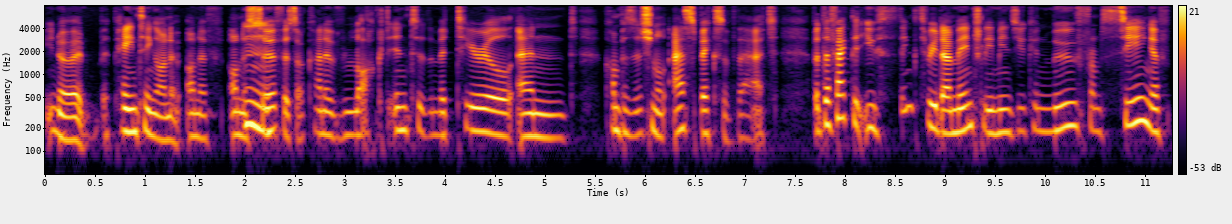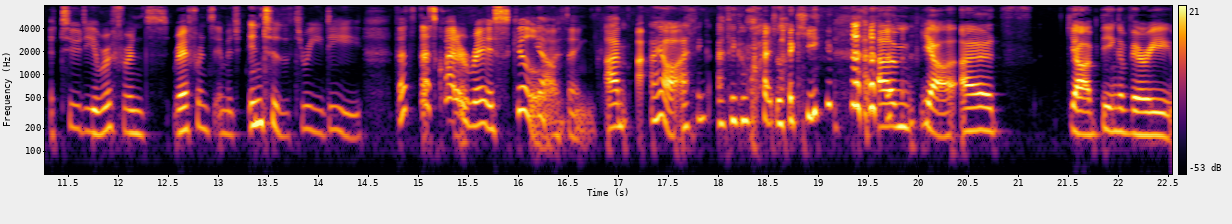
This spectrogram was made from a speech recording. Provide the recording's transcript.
you know, a, a painting on a on a on Mm. a surface are kind of locked into the material and compositional aspects of that. But the fact that you think three dimensionally means you can move from seeing a, a 2D reference reference image into the 3D. That's that's quite a rare skill, Yeah. I think. I'm, I, yeah, I think, I think I'm quite lucky. um, yeah, uh, it's, yeah, being a very,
